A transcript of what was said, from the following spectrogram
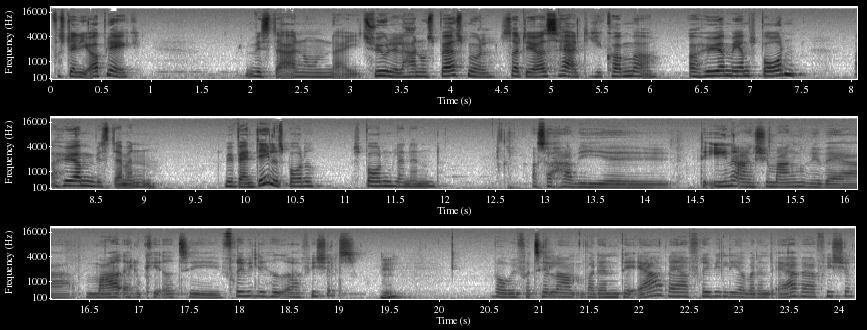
forskellige oplæg, hvis der er nogen, der er i tvivl eller har nogle spørgsmål, så er det også her, at de kan komme og, og høre mere om sporten, og høre om, hvis der man vil være en del af sportet, sporten blandt andet. Og så har vi øh, det ene arrangement vil være meget allokeret til frivillighed og officials, mm. hvor vi fortæller om, hvordan det er at være frivillig, og hvordan det er at være official,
